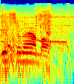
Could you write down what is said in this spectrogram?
Get some ammo.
